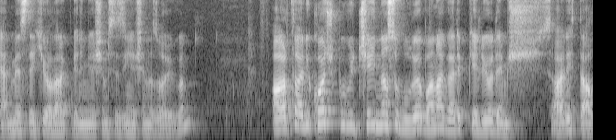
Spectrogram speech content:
Yani mesleki olarak benim yaşım sizin yaşınıza uygun. Artı Ali Koç bu bütçeyi nasıl buluyor bana garip geliyor demiş Salih Dal.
